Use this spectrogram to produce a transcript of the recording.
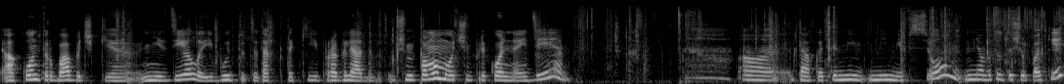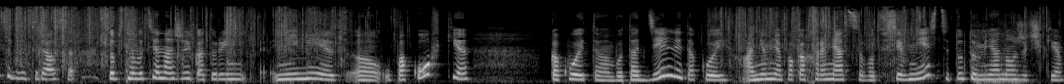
а контур бабочки не делай, и будет это так, такие проглядывать. В общем, по-моему, очень прикольная идея. А, так, это мими все. У меня вот тут еще пакетик затерялся. Собственно, вот те ножи, которые не имеют э, упаковки, какой-то вот отдельный такой. Они у меня пока хранятся вот все вместе. Тут у меня ножички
